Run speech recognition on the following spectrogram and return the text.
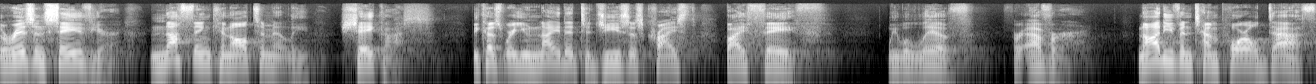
the risen Savior. Nothing can ultimately shake us because we're united to Jesus Christ by faith. We will live forever. Not even temporal death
